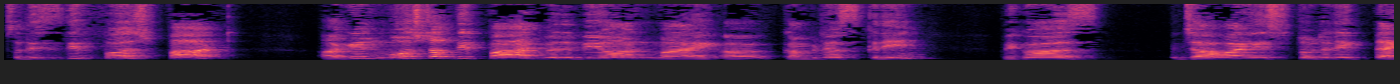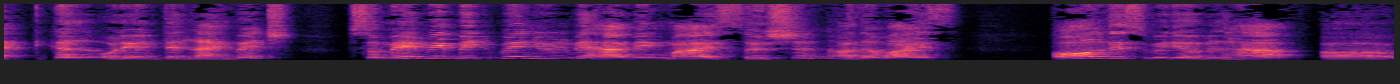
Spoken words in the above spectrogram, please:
So this is the first part. Again, most of the part will be on my uh, computer screen because Java is totally practical oriented language. So maybe between you will be having my session. Otherwise, all this video will have uh,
